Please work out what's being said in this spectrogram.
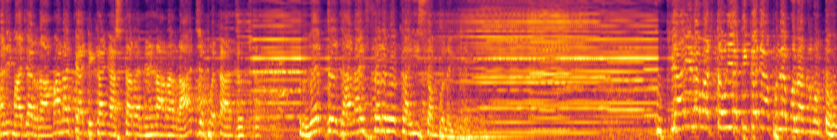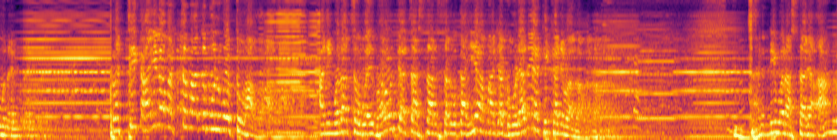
आणि माझ्या रामाला त्या ठिकाणी असणारा मिळणारा राजपट आज रद्द झालाय सर्व काही संपलं गेलं. कुठल्या आईला वाटतं हो या ठिकाणी आपल्या मुलानं मोठं होऊ नये? प्रत्येक आईला वाटतं माझं मूल मोठं व्हावं. आणि मुलाचं वैभव त्याचं असणार सर्व काही माझ्या डोळ्याने या ठिकाणी बघावं धरणीवर असणाऱ्या अंग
